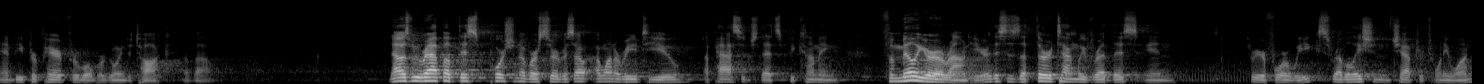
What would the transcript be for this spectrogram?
and be prepared for what we're going to talk about. Now, as we wrap up this portion of our service, I, I want to read to you a passage that's becoming familiar around here. This is the third time we've read this in three or four weeks Revelation chapter 21.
